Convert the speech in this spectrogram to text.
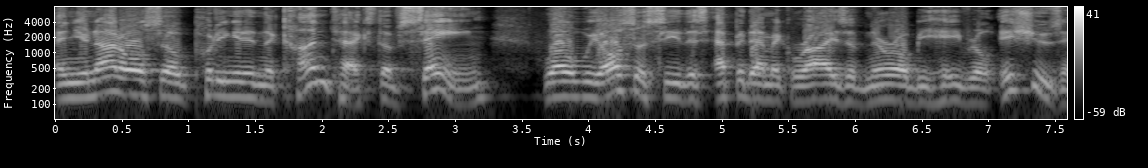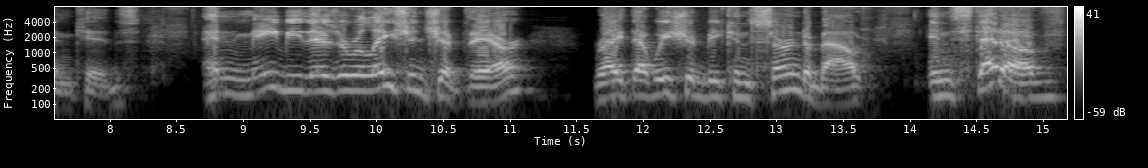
And you're not also putting it in the context of saying, well, we also see this epidemic rise of neurobehavioral issues in kids. And maybe there's a relationship there, right, that we should be concerned about instead of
